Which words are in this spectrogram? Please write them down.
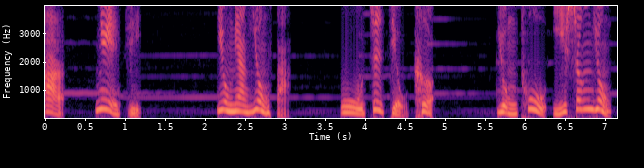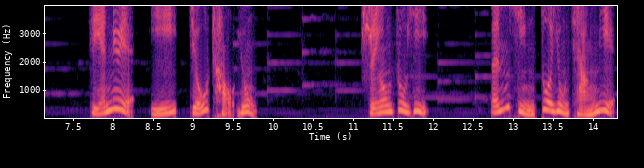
二、疟疾。用量用法：五至九克。涌吐宜生用，结疟宜久炒用。使用注意：本品作用强烈，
